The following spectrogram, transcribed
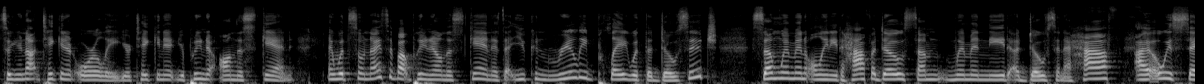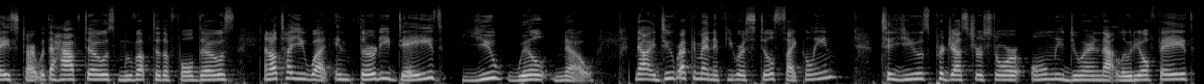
So you're not taking it orally. You're taking it, you're putting it on the skin. And what's so nice about putting it on the skin is that you can really play with the dosage. Some women only need half a dose, some women need a dose and a half. I always say start with a half dose, move up to the full dose. And I'll tell you what, in 30 days, you will know. Now, I do recommend if you are still cycling to use Progest Restore only during that luteal phase.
